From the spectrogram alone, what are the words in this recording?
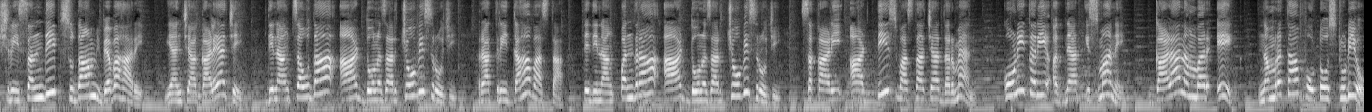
श्री संदीप सुदाम व्यवहारे यांच्या गाळ्याचे दिनांक चौदा आठ दोन हजार चोवीस रोजी रात्री दहा वाजता ते दिनांक पंधरा आठ दोन हजार चोवीस रोजी सकाळी आठ तीस वाजताच्या दरम्यान कोणीतरी अज्ञात इस्माने गाळा नंबर एक नम्रता फोटो स्टुडिओ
